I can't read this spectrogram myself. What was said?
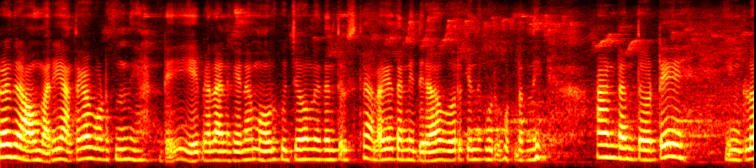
రావు ఆవు మరీ అంతగా కొడుతుంది అంటే ఏ పిల్లానికైనా మౌడికి ఉద్యోగం లేదని తెలిస్తే అలాగే దాన్ని దిరా ఊరికింద కూరుకుంటుంది అంటంతో ఇంట్లో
